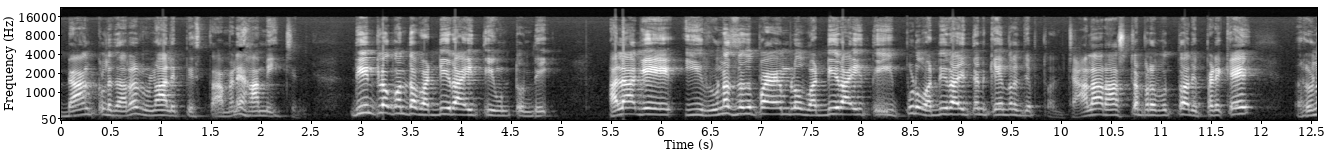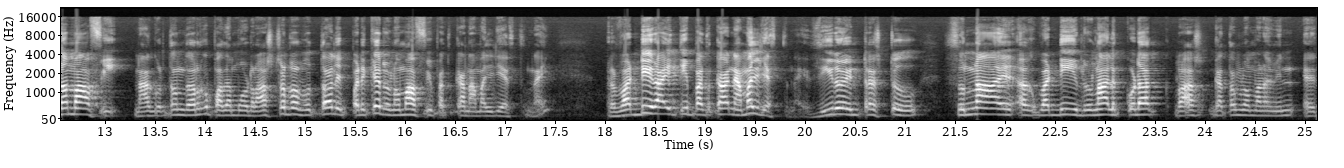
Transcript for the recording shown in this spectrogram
బ్యాంకుల ద్వారా రుణాలు ఇప్పిస్తామని హామీ ఇచ్చింది. దీంట్లో కొంత వడ్డీ రాయితీ ఉంటుంది. అలాగే ఈ రుణ సదుపాయంలో వడ్డీ రాయితీ ఇప్పుడు వడ్డీ రాయితీ అని కేంద్రం చెప్తుంది. చాలా రాష్ట్ర ప్రభుత్వాలు ఇప్పటికే రుణమాఫీ నా గుర్తున్నంత వరకు పదమూడు రాష్ట్ర ప్రభుత్వాలు ఇప్పటికే రుణమాఫీ పథకాన్ని అమలు చేస్తున్నాయి. వడ్డీ రాయితీ పథకాన్ని అమలు చేస్తున్నాయి. జీరో ఇంట్రెస్ట్ సున్నా వడ్డీ రుణాలకు కూడా రాష్ట్ర గతంలో మనం విన్-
